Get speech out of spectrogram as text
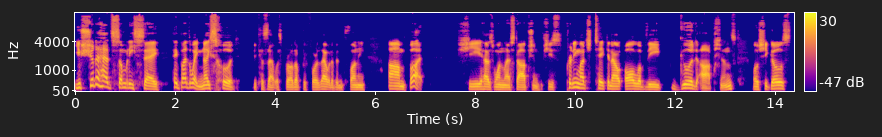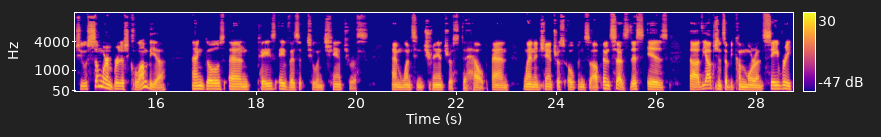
you should have had somebody say, Hey, by the way, nice hood, because that was brought up before. That would have been funny. Um, but she has one last option. She's pretty much taken out all of the good options. Well, she goes to somewhere in British Columbia and goes and pays a visit to Enchantress and wants Enchantress to help. And when Enchantress opens up, and says this is uh, the options have become more unsavory,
